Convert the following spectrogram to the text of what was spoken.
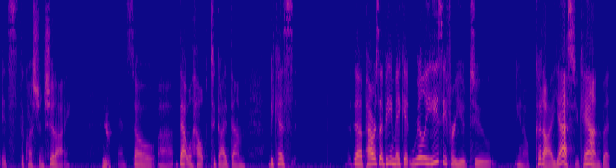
It's the question, should I? Yeah. And so uh, that will help to guide them because the powers that be make it really easy for you to, you know, could I? Yes, you can, but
